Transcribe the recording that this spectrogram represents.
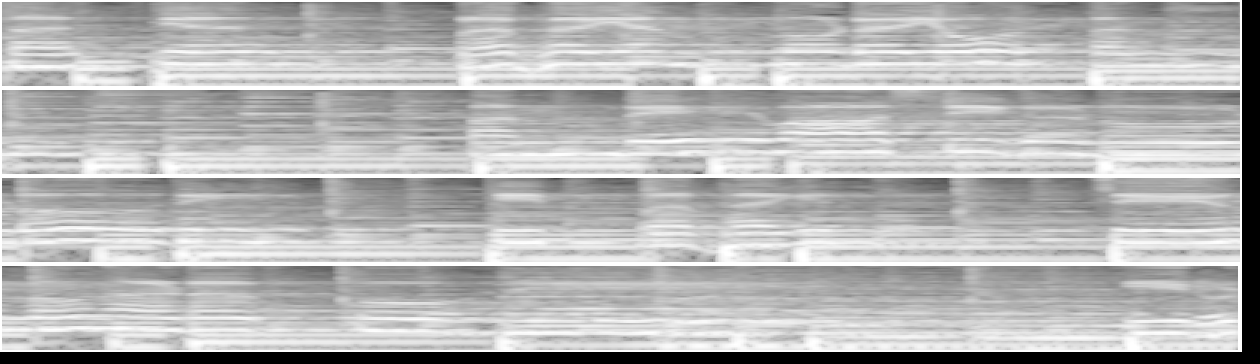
സത്യ പ്രഭയന്നുടയോൻ തൻ അന്തേവാസികളോടോതി ഇപ്രഭയിൽ ചേർന്നു നടപ്പോനേ. ഇരുൾ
